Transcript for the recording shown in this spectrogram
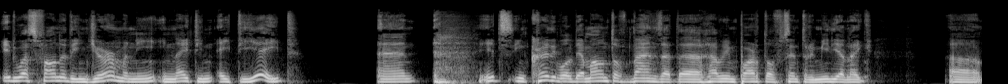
it was founded in Germany in 1988. And it's incredible the amount of bands that uh, have been part of Century Media, like uh,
